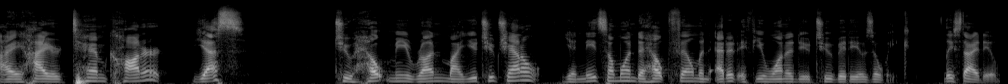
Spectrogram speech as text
I hired Tim Connor, yes, to help me run my YouTube channel. You need someone to help film and edit if you want to do two videos a week. At least I do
